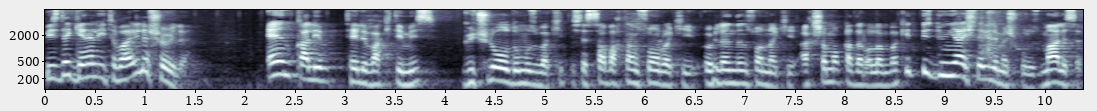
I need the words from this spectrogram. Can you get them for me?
Bizde genel itibariyle şöyle. En kaliteli vaktimiz, güçlü olduğumuz vakit, işte sabahtan sonraki, öğlenden sonraki, akşama kadar olan vakit biz dünya işleriyle meşgulüz maalesef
